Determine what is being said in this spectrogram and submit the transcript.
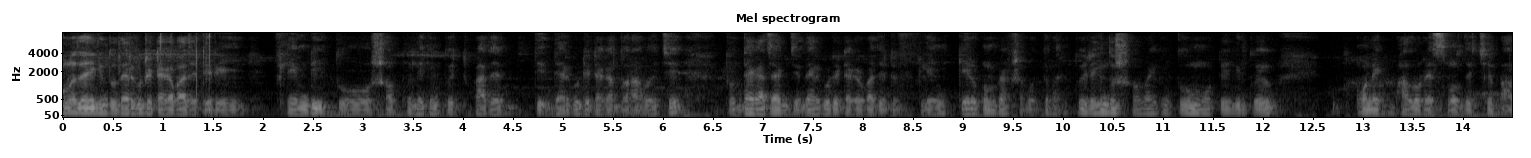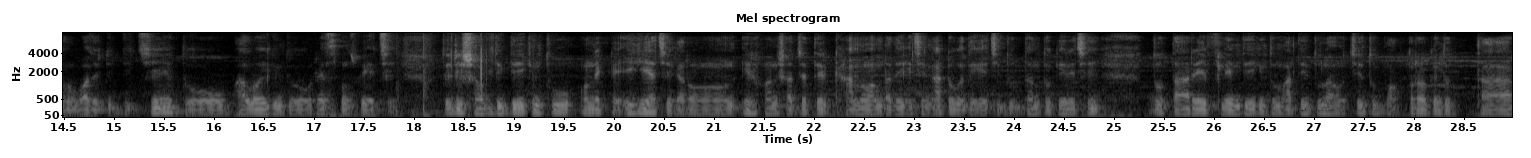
অনুযায়ী কিন্তু দেড় কোটি টাকা বাজেটের এই ফিল্মটি তো সব মিলে কিন্তু একটি বাজেট দেড় কোটি টাকা ধরা হয়েছে। তো দেখা যাক যে দেড় কোটি টাকার বাজেটের ফিল্ম কীরকম ব্যবসা করতে পারে। তো এটা কিন্তু সবাই কিন্তু মোটেই কিন্তু অনেক ভালো রেসপন্স দিচ্ছে, ভালো পজিটিভ দিচ্ছে, তো ভালোই কিন্তু রেসপন্স পেয়েছে। তো এটি সব দিক দিয়ে কিন্তু অনেকটা এগিয়ে আছে, কারণ ইরফান সাজ্জাদের গানও আমরা দেখেছি, নাটকও দেখেছি, দুর্দান্ত কেড়েছে। তো তার এই ফিল্ম দিয়ে কিন্তু মাতিয়ে তোলা হচ্ছে। তো ভক্তরাও কিন্তু, তার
